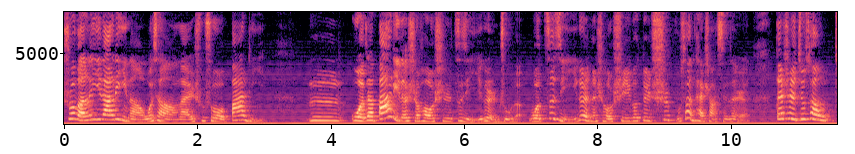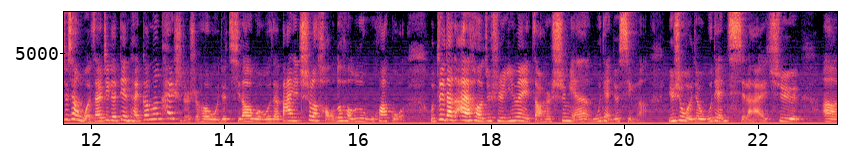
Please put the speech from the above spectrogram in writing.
说完了意大利呢，我想来说说巴黎。嗯，我在巴黎的时候是自己一个人住的。我自己一个人的时候是一个对吃不算太上心的人。但是就算就像我在这个电台刚刚开始的时候，我就提到过，我在巴黎吃了好多好多的无花果。我最大的爱好就是因为早上失眠，五点就醒了，于是我就五点起来去啊，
